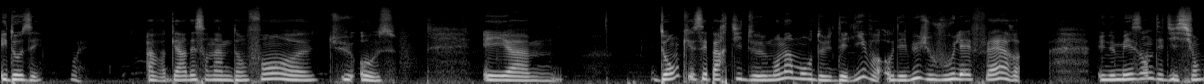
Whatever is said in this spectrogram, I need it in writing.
et d'oser. Ouais. Gardé son âme d'enfant, euh, tu oses. Et euh, donc, c'est parti de mon amour de- des livres. Au début, je voulais faire une maison d'édition.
